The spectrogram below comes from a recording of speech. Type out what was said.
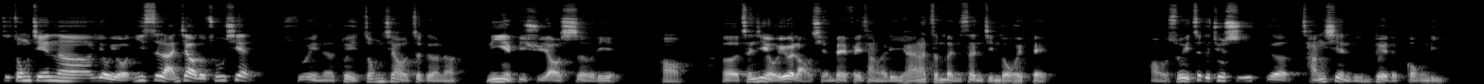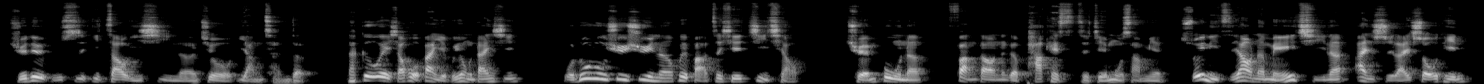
这中间呢，又有伊斯兰教的出现，所以呢，对宗教这个呢，你也必须要涉猎。好，呃，曾经有一位老前辈非常的厉害，他整本圣经都会背。好，所以这个就是一个长线领队的功力，绝对不是一朝一夕呢就养成的。那各位小伙伴也不用担心，我陆陆续续呢会把这些技巧全部呢放到那个 podcast 的节目上面，所以你只要呢每一期呢按时来收听，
